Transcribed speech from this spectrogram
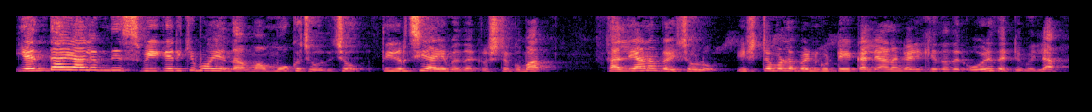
എന്തായാലും നീ സ്വീകരിക്കുമോ എന്ന് മമ്മൂക്ക് ചോദിച്ചു. തീർച്ചയായും എന്ന് കൃഷ്ണകുമാർ. കല്യാണം കഴിച്ചോളൂ. ഇഷ്ടമുള്ള പെൺകുട്ടിയെ കല്യാണം കഴിക്കുന്നതിൽ ഒരു തെറ്റുമില്ല.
